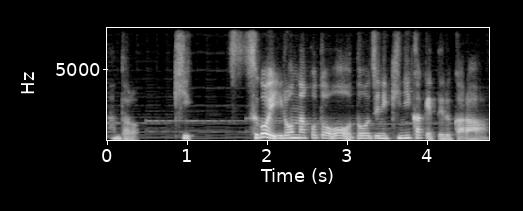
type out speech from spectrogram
う、なんだろう、きすごいいろんなことを同時に気にかけてるから、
